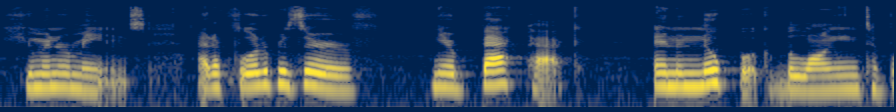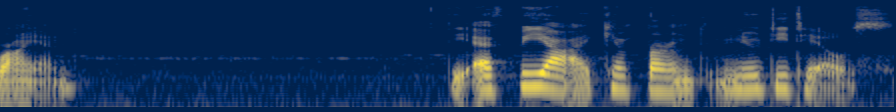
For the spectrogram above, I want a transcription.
human remains at a Florida preserve near Backpack and a notebook belonging to Brian. The FBI confirmed new details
